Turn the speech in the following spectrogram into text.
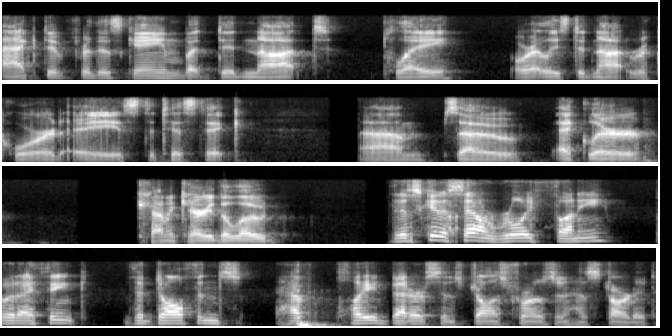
active for this game, but did not play, or at least did not record a statistic. Um, so Ekeler kind of carried the load. This is gonna sound really funny, but I think the Dolphins have played better since Josh Rosen has started.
